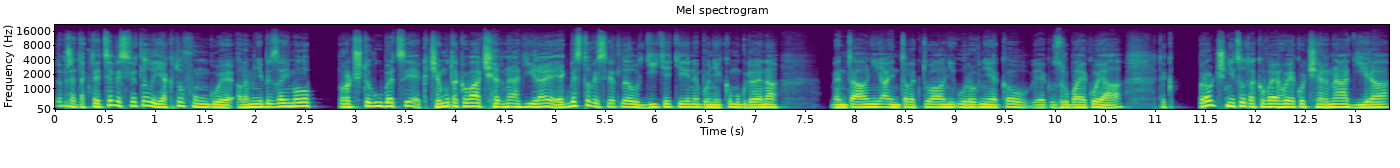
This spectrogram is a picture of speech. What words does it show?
Dobře, tak teď se vysvětlili, jak to funguje, ale mě by zajímalo, proč to vůbec je, k čemu taková černá díra je. Jak bys to vysvětlil dítěti nebo někomu, kdo je na mentální a intelektuální úrovni jako, jako zhruba jako já, tak proč něco takového jako černá díra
